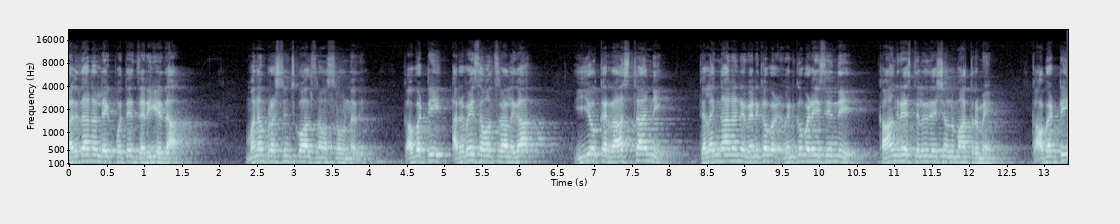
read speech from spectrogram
బలిదానం లేకపోతే జరిగేదా? మనం ప్రశ్నించుకోవాల్సిన అవసరం ఉన్నది. కాబట్టి అరవై సంవత్సరాలుగా ఈ యొక్క రాష్ట్రాన్ని తెలంగాణని వెనుక వెనుకబడేసింది కాంగ్రెస్ తెలుగుదేశంలో మాత్రమే. కాబట్టి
